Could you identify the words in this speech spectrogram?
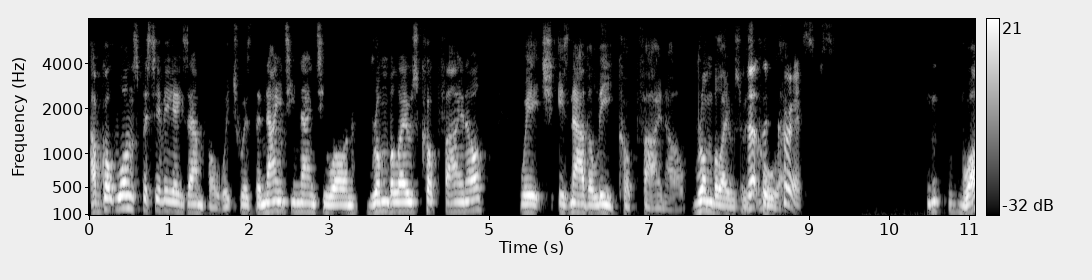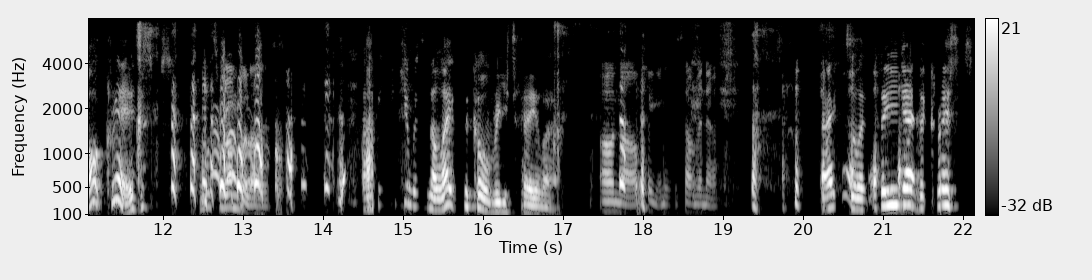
I've got one specific example, which was the 1991 Rumbelows Cup final, which is now the League Cup final. Rumbelows Is was that cool. the crisps? what, crisps? What's Rumbelows? I think it was an electrical retailer. Oh no, I'm thinking of something else. Excellent. So yeah, the crisps,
